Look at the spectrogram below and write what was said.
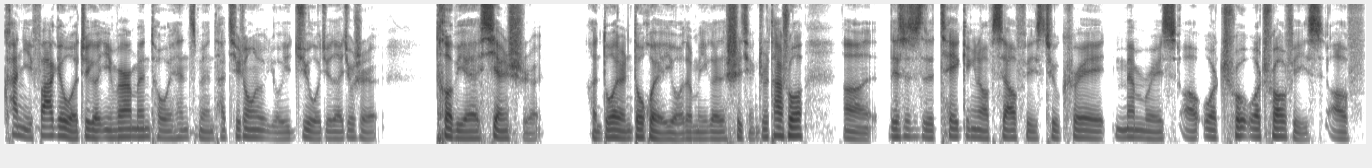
看你发给我这个 environmental enhancement，它其中有一句我觉得就是特别现实，很多人都会有这么一个事情，就是他说，呃，this is the taking of selfies to create memories or tro- or trophies of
